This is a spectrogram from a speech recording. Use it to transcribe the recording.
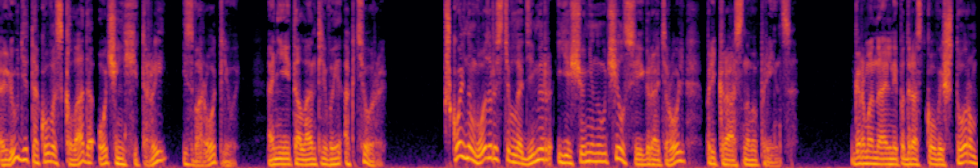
Люди такого склада очень хитры, изворотливы, они и талантливые актеры. В школьном возрасте Владимир еще не научился играть роль прекрасного принца. Гормональный подростковый шторм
